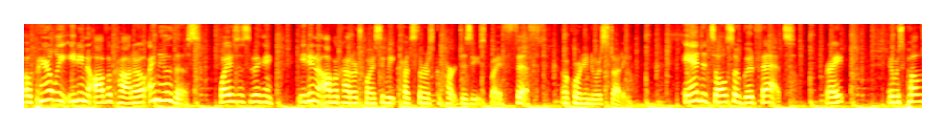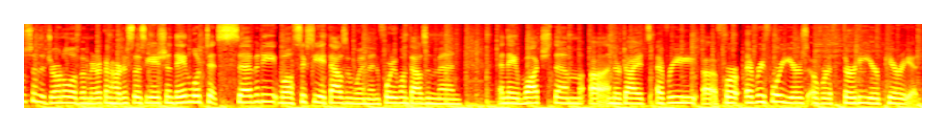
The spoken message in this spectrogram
apparently eating avocado. I know this. Why is this a big thing? Eating an avocado twice a week cuts the risk of heart disease by a fifth, according to a study. And it's also good fats, right? It was published in the Journal of American Heart Association. They looked at 70, well, 68,000 women, 41,000 men, and they watched them uh, and their diets every uh, for every four years over a 30 year period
